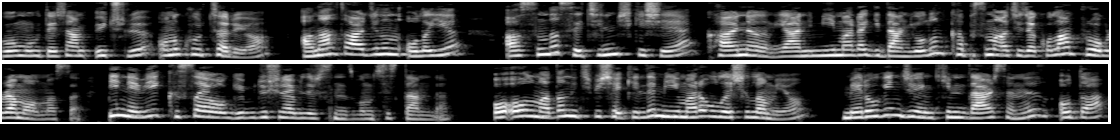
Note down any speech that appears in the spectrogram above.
bu muhteşem üçlü onu kurtarıyor. Anahtarcının olayı aslında seçilmiş kişiye kaynağın yani mimara giden yolun kapısını açacak olan program olması. Bir nevi kısa yol gibi düşünebilirsiniz bunu sistemde. O olmadan hiçbir şekilde mimara ulaşılamıyor. Merovingian kim derseniz o da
